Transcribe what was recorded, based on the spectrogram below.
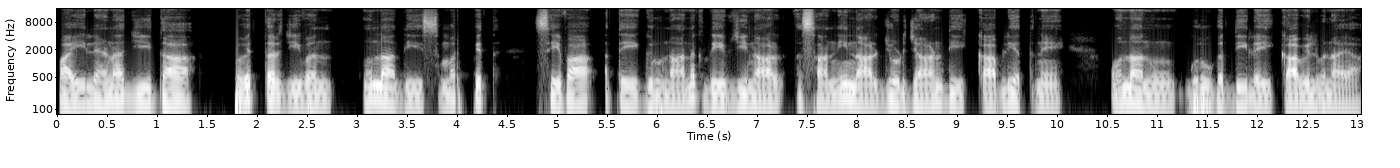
ਭਾਈ ਲਹਿਣਾ ਜੀ ਦਾ ਪਵਿੱਤਰ ਜੀਵਨ ਉਹਨਾਂ ਦੀ ਸਮਰਪਿਤ ਸੇਵਾ ਅਤੇ ਗੁਰੂ ਨਾਨਕ ਦੇਵ ਜੀ ਨਾਲ ਆਸਾਨੀ ਨਾਲ ਜੁੜ ਜਾਣ ਦੀ ਕਾਬਲੀਅਤ ਨੇ ਉਹਨਾਂ ਨੂੰ ਗੁਰੂ ਗੱਦੀ ਲਈ ਕਾਬਿਲ ਬਣਾਇਆ।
